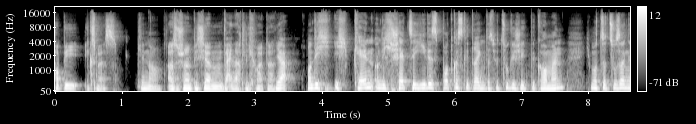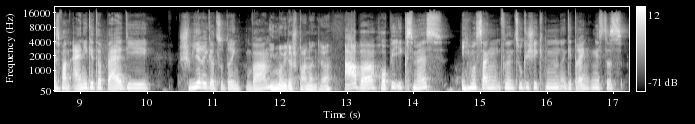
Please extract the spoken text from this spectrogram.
Hoppy Xmas. Genau. Also schon ein bisschen weihnachtlich heute. Ja. Und ich, ich kenne und ich schätze jedes Podcast-Getränk, das wir zugeschickt bekommen. Ich muss dazu sagen, es waren einige dabei, die schwieriger zu trinken waren. Immer wieder spannend, ja. Aber Hobby Xmas ich muss sagen, von den zugeschickten Getränken ist das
